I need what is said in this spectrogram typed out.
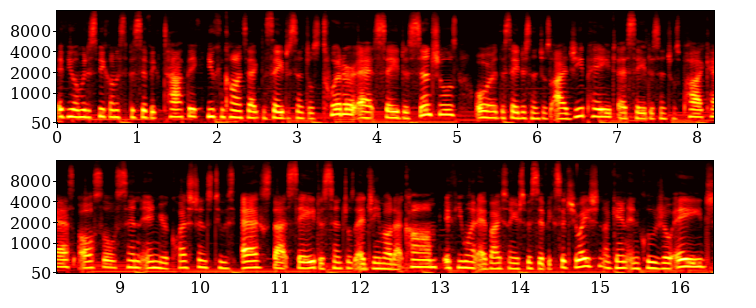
If you want me to speak on a specific topic, you can contact the Sage Essentials Twitter at Sage Essentials or the Sage Essentials IG page at Sage Essentials Podcast. Also, send in your questions to ask.sageessentials at gmail.com. If you want advice on your specific situation, again, include your age.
